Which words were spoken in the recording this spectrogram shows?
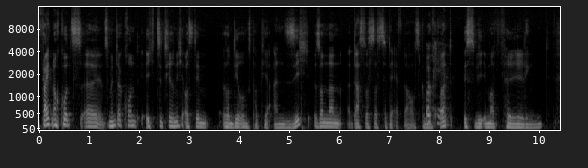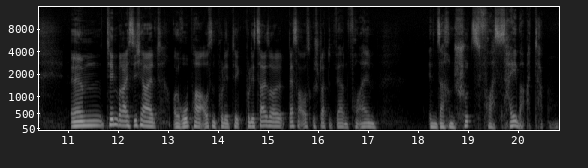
vielleicht noch kurz äh, zum Hintergrund. Ich zitiere nicht aus dem Sondierungspapier an sich, sondern das, was das ZDF daraus gemacht Okay. hat, ist wie immer verlinkt. Ähm, Themenbereich Sicherheit, Europa, Außenpolitik. Polizei soll besser ausgestattet werden, vor allem in Sachen Schutz vor Cyberattacken.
